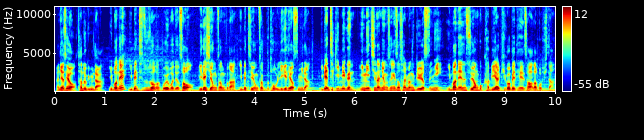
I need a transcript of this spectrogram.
안녕하세요. 단독입니다. 이번에 이벤트 순서가 꼬여버려서 미래시 영상보다 이벤트 영상부터 올리게 되었습니다. 이벤트 기믹은 이미 지난 영상에서 설명드렸으니 이번에는 수영복 가비알 픽업에 대해서 알아봅시다.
